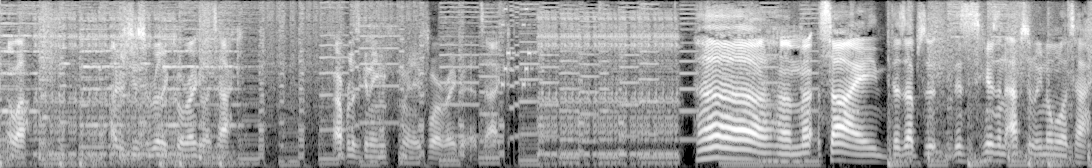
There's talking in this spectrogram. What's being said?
Oh well. I just used a really cool regular attack. Is getting ready for a regular attack. Uh, um, sigh. There's absolute. This is here's an absolutely normal attack.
